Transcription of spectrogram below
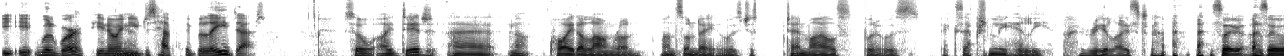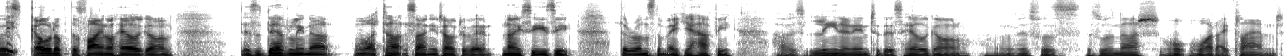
it, it will work, you know, and you just have to believe that. So I did uh, not quite a long run on Sunday. It was just ten miles, but it was exceptionally hilly. I realised as I as I was going up the final hill, going, "This is definitely not what Ta- Sonia talked about. Nice, easy, the runs that make you happy." I was leaning into this hill, going, "Oh, "This was this was not w- what I planned."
